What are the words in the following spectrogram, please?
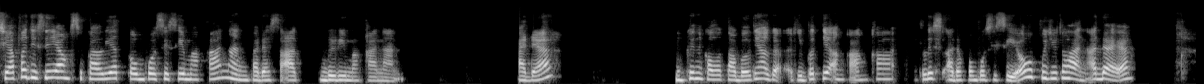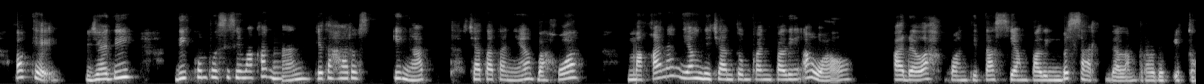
Siapa di sini yang suka lihat komposisi makanan pada saat beli makanan? Ada? Mungkin kalau tabelnya agak ribet ya angka-angka, at least ada komposisi. Oh, puji Tuhan, ada ya. Oke, jadi di komposisi makanan kita harus ingat catatannya bahwa makanan yang dicantumkan paling awal adalah kuantitas yang paling besar dalam produk itu.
